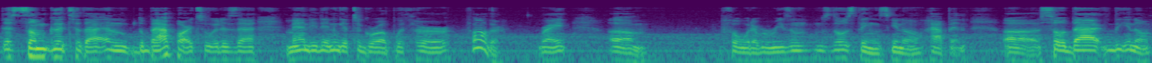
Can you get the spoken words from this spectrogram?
there's some good to that. And the bad part to it is that Mandy didn't get to grow up with her father, right? Um, for whatever reason, those things, you know, happen. Uh, so that, you know,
